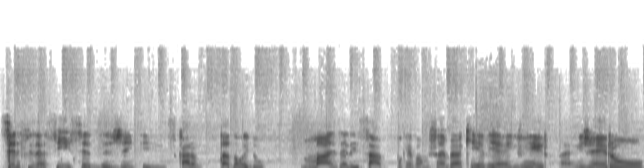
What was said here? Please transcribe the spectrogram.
Se ele fizesse isso, ia dizer: gente, esse cara tá doido. Mas ele sabe, porque vamos lembrar que ele é engenheiro, né? Engenheiro.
